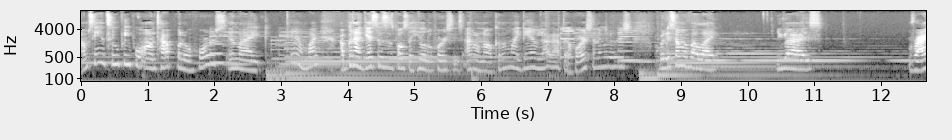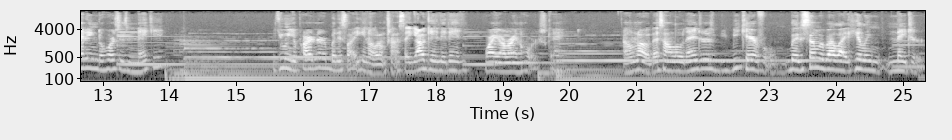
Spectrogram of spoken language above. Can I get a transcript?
i'm seeing two people on top of the horse and like damn, why? But I guess this is supposed to heal the horses. I don't know, cause I'm like, damn, y'all got the horse in the middle of this. But it's something about like you guys riding the horses naked, you and your partner. But it's like, you know what I'm trying to say. Y'all getting it in while y'all riding the horse, okay? I don't know. That sounds a little dangerous. Be, be careful. But it's something about like healing nature,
